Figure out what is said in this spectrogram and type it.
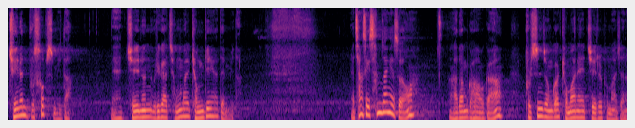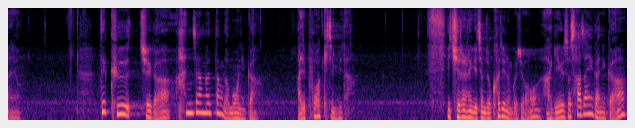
죄는 무섭습니다. 네, 죄는 우리가 정말 경계해야 됩니다. 창세기 3장에서 아담과 하와가 불순종과 교만의 죄를 범하잖아요. 그 죄가 한 장을 딱 넘어오니까 아주 포악해집니다. 이 죄라는 게 점점 커지는 거죠. 악이 그래서 사장에 가니까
